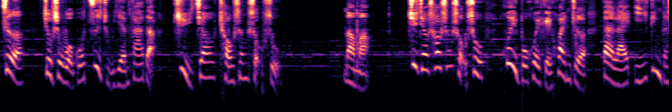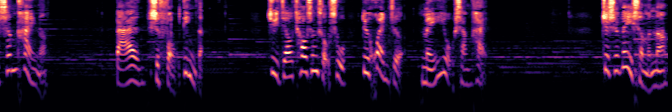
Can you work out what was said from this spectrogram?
这就是我国自主研发的聚焦超声手术。那么，聚焦超声手术会不会给患者带来一定的伤害呢？答案是否定的。聚焦超声手术对患者没有伤害。这是为什么呢？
